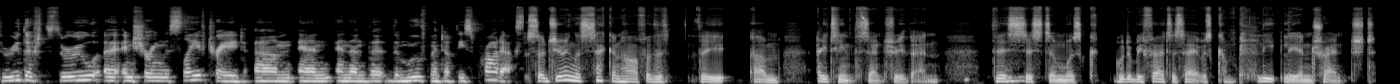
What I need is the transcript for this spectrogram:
through the through uh, ensuring the slave trade um, and and then the the movement of these products. So during the second half of the the um, 18th century, then this mm-hmm. system was would it be fair to say it was completely entrenched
